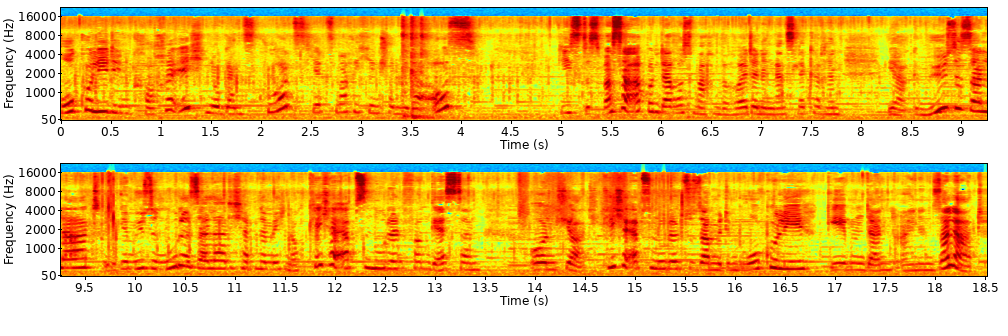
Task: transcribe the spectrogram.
Brokkoli, den koche ich nur ganz kurz. Jetzt mache ich ihn schon wieder aus. gieße das Wasser ab und daraus machen wir heute einen ganz leckeren ja, Gemüsesalat, Gemüsenudelsalat. Ich habe nämlich noch Kichererbsennudeln von gestern. Und ja, die Kichererbsennudeln zusammen mit dem Brokkoli geben dann einen Salat.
